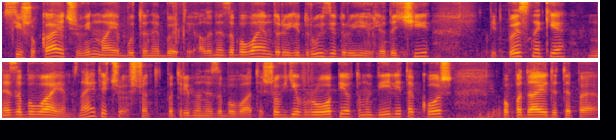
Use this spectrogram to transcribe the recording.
всі шукають, що він має бути небитий. Але не забуваємо, дорогі друзі, дорогі глядачі, Підписники, не забуваємо. Знаєте, що, що потрібно не забувати? Що в Європі автомобілі також попадають ДТП,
